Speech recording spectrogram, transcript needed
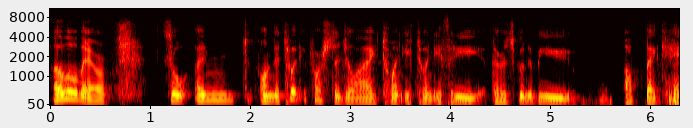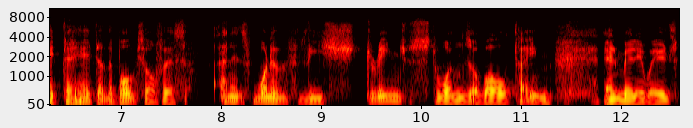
Hello there. So, in, on the 21st of July 2023, there's going to be a big head to head at the box office, and it's one of the strangest ones of all time in many ways.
